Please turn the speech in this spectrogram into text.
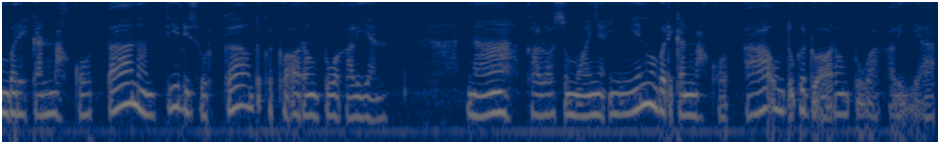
memberikan mahkota nanti di surga untuk kedua orang tua kalian? Nah, kalau semuanya ingin memberikan mahkota untuk kedua orang tua kalian,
